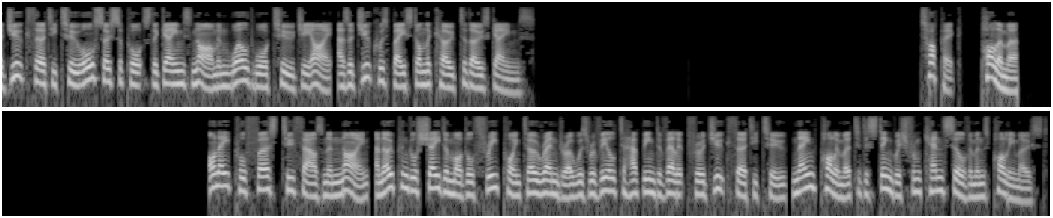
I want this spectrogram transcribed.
EDuke32 also supports the games NAM and World War II GI, as EDuke was based on the code to those games. Topic: Polymer On April 1, 2009, an OpenGL Shader Model 3.0 renderer was revealed to have been developed for EDuke32, named Polymer to distinguish from Ken Silverman's Polymost.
